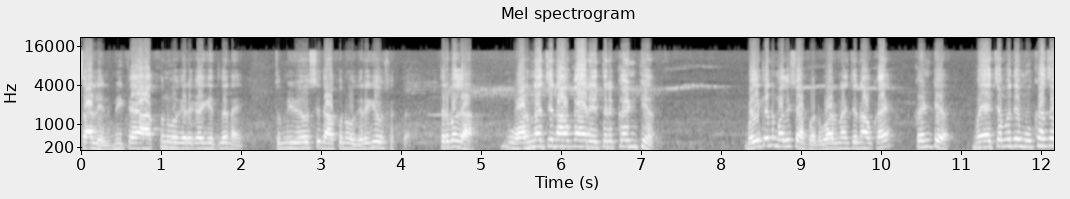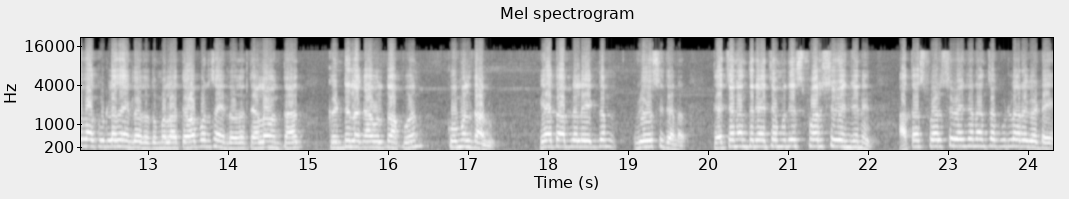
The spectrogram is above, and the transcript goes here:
चालेल. मी काय आखून वगैरे काय घेतलं नाही. तुम्ही व्यवस्थित आखून वगैरे घेऊ शकता. तर बघा वर्णाचे नाव काय रे? तर कंठ्य. बघितलं ना मगाशी आपण? वर्णाचे नाव काय? कंठ्य. मग याच्यामध्ये मुखाचा भाग कुठला सांगितला होता तुम्हाला? तेव्हा पण सांगितलं होतं. त्याला म्हणतात कंठला काय बोलतो आपण? कोमल तालू. हे आता आपल्याला एकदम व्यवस्थित येणार. त्याच्यानंतर याच्यामध्ये स्पर्श व्यंजन आहेत. आता स्पर्श व्यंजनांचा कुठला रगट आहे?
